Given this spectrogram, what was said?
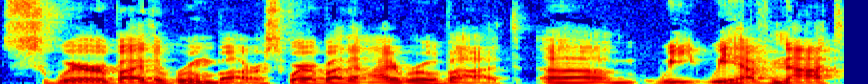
swear by the Roomba or swear by the iRobot. Um, we we have not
